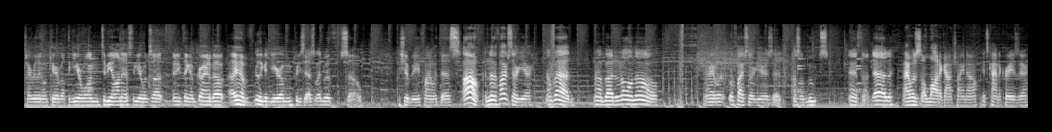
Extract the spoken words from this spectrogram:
which I really don't care about the gear one, to be honest. The gear one's not anything I'm crying about. I have really good gear I'm pretty satisfied with, so I should be fine with this. Oh, another 5 star gear. Not bad. Not bad at all, no. Alright, what, what 5 star gear is it? Also, boots. Eh, it's not dead. That was a lot of gacha, I know. It's kind of crazy.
